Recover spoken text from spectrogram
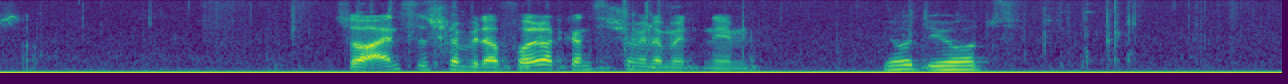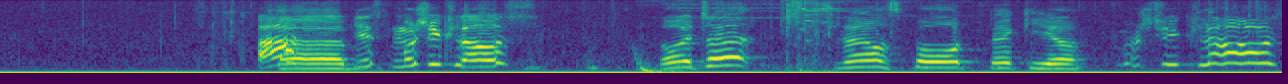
So. So, eins ist schon wieder voll, das kannst du schon wieder mitnehmen. Jut, jut. Ah, Ähm. hier ist Muschi Klaus! Leute, schnell aufs Boot, weg hier. Muschi Klaus!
